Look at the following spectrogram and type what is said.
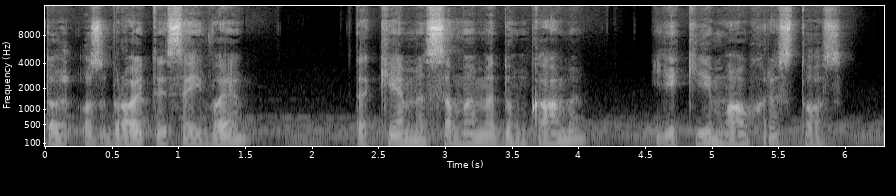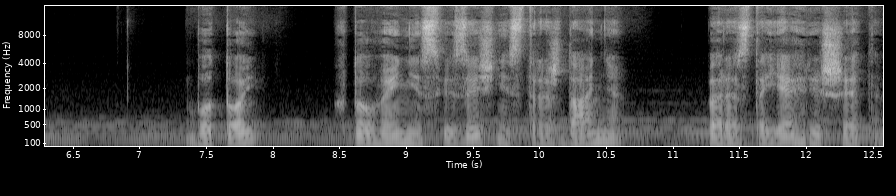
тож озбройтеся й ви такими самими думками, які мав Христос, бо той, хто виніс фізичні страждання перестає грішити,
